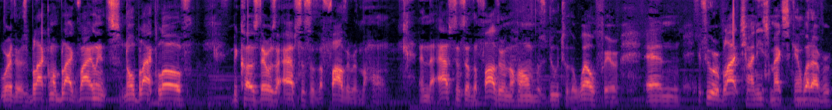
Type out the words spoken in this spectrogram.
where there's black on black violence, no black love, because there was an absence of the father in the home. And the absence of the father in the home was due to the welfare. And if you were black, Chinese, Mexican, whatever,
